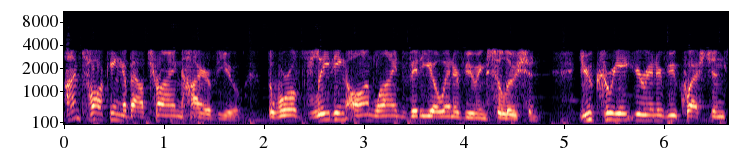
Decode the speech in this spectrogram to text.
I'm talking about trying HireVue, the world's leading online video interviewing solution. You create your interview questions,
